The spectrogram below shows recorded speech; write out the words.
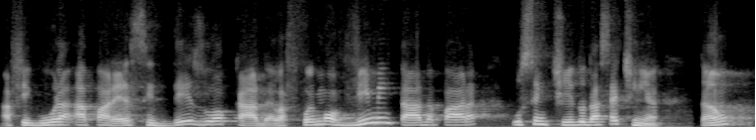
A figura aparece deslocada, ela foi movimentada para o sentido da setinha. Então,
